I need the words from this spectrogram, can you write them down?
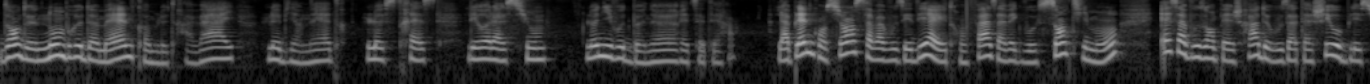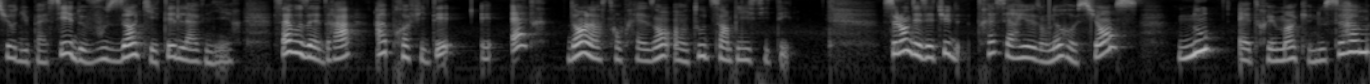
dans de nombreux domaines comme le travail, le bien-être, le stress, les relations, le niveau de bonheur, etc. La pleine conscience, ça va vous aider à être en phase avec vos sentiments et ça vous empêchera de vous attacher aux blessures du passé et de vous inquiéter de l'avenir. Ça vous aidera à profiter et être dans l'instant présent en toute simplicité. Selon des études très sérieuses en neurosciences, nous être humain que nous sommes,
